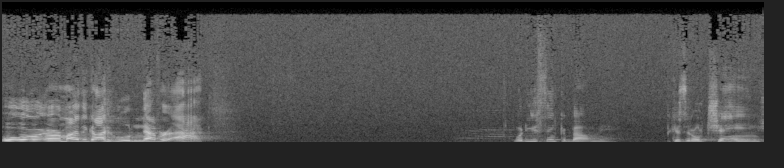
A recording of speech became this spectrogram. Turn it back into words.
or, or, or am I the God who will never act? What do you think about me? Because it'll change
